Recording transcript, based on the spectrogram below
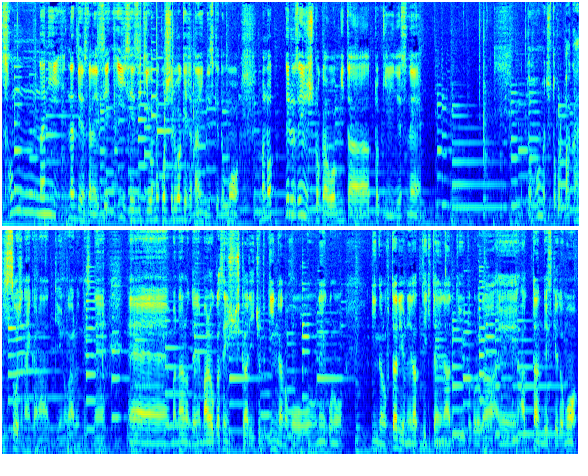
そんなに、なんていうんですかね、いい成績を残してるわけじゃないんですけども、まあ、乗ってる選手とかを見たときにですね、どうもちょっとこれ爆発しそうじゃないかなっていうのがあるんですね。えー、まあ、なので、ね、丸岡選手しかり、ちょっと銀河の方をね、この銀河の2人を狙っていきたいなっていうところが、えー、あったんですけども、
